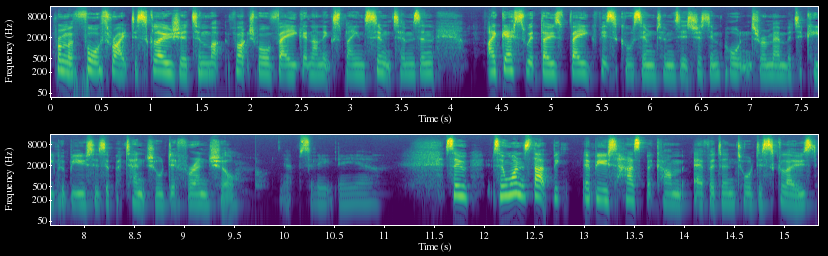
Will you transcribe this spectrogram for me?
from a forthright disclosure to much more vague and unexplained symptoms. And I guess with those vague physical symptoms, it's just important to remember to keep abuse as a potential differential. Absolutely, yeah. So, so once that be- abuse has become evident or disclosed,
